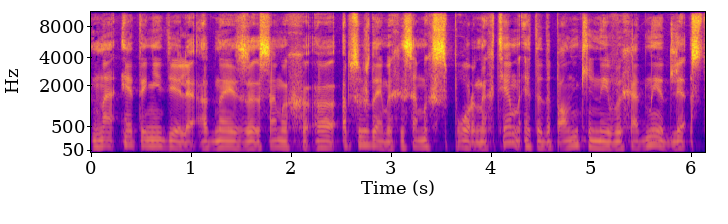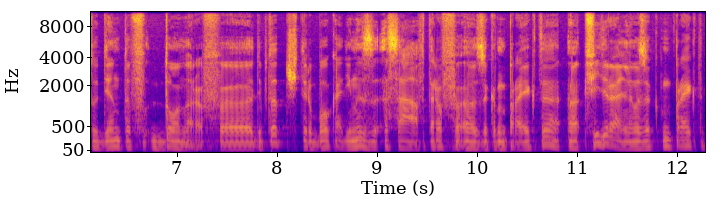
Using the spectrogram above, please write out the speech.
На этой неделе одна из самых э, обсуждаемых и самых спорных тем – это дополнительные выходные для студентов-доноров. Э, Депутат Четербок – один из соавторов э, законопроекта, федерального законопроекта,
